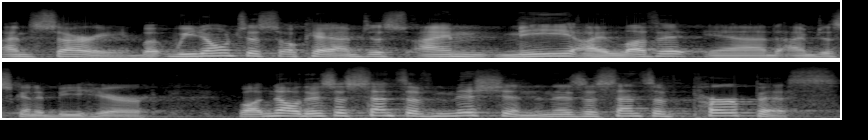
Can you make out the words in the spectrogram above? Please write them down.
I'm sorry, but we don't just, okay, I'm just, I'm me, I love it, and I'm just going to be here. Well, no, there's a sense of mission and there's a sense of purpose.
